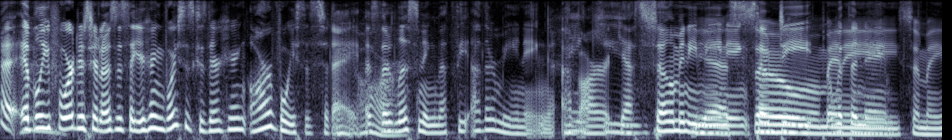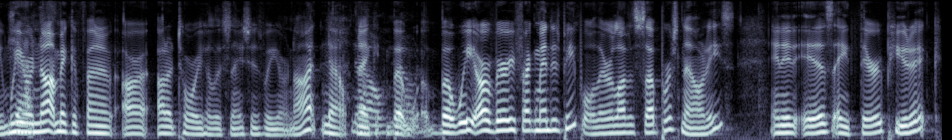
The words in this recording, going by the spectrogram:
Uh, Emily Ford is here. And I was to say you're hearing voices because they're hearing our voices today They as they're listening. That's the other meaning of Thank our you. yes, so many Yes, meanings, so, deep many, with the name. So many. We are not making fun of our auditory hallucinations. We are not. No, Like, No, but no. but we are very fragmented people. There are a lot of sub personalities, and it is a therapeutic,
